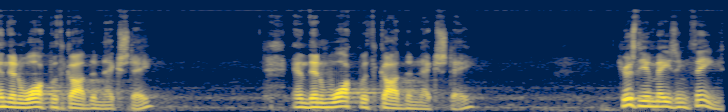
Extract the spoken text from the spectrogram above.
and then walk with God the next day, and then walk with God the next day. Here's the amazing thing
